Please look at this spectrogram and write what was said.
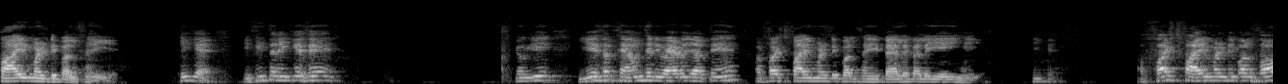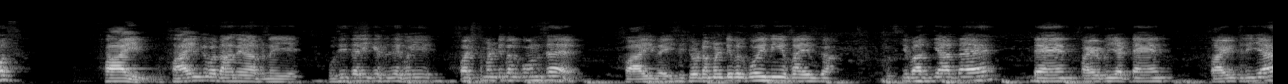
फाइव मल्टीपल्स हैं ये। ठीक है? इसी तरीके से, क्योंकि ये सब सेवन से डिवाइड हो जाते हैं और फ़र्स्ट फाइव मल्टीपल्स हैं ये। पहले पहले यही है ये। ठीक है? अब first five multiples of five. Five के बताने आपने ये। उसी तरीके से देखो ये फ़र्स्ट मल्टीपल कौन सा है? फाइव है। इससे छोटा मल्टीपल कोई नहीं है फाइव का। उसके बाद क्या आता है? टेन फाइव टू जा टेन फाइव थ्री जा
